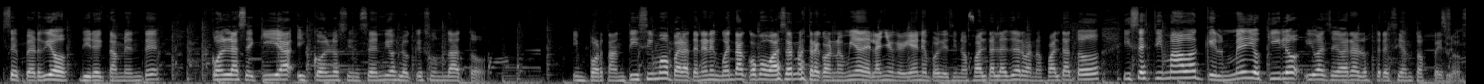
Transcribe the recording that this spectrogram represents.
se perdió directamente con la sequía y con los incendios, lo que es un dato importantísimo para tener en cuenta cómo va a ser nuestra economía del año que viene, porque si nos falta la hierba, nos falta todo, y se estimaba que el medio kilo iba a llegar a los 300 pesos,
